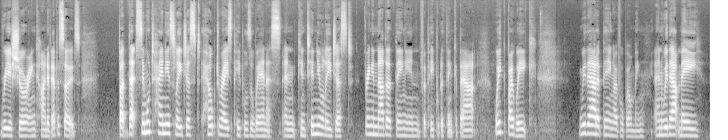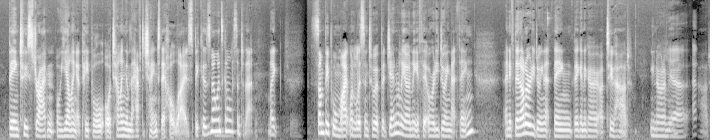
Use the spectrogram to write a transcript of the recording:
reassuring kind of episodes but that simultaneously just helped raise people's awareness and continually just bring another thing in for people to think about week by week without it being overwhelming and without me being too strident or yelling at people or telling them they have to change their whole lives because no one's going to listen to that. Like some people might want to listen to it, but generally only if they're already doing that thing. And if they're not already doing that thing, they're going to go, oh, too hard. You know what I mean? Yeah. Hard.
